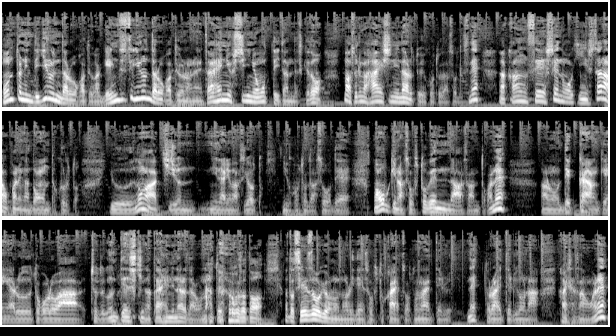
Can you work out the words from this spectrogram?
本当にできるんだろうかというか、現実的なんだろうかというのはね、大変に不思議に思っていたんですけど、まあそれが廃止になるということだそうですね。まあ、完成して納品したらお金がドーンと来るというのが基準になりますよということだそうで、まあ大きなソフトベンダーさんとかね、あの、でっかい案件やるところは、ちょっと運転資金が大変になるだろうなということと、あと製造業のノリでソフト開発を唱えてる、ね、捉えてるような会社さんはね、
